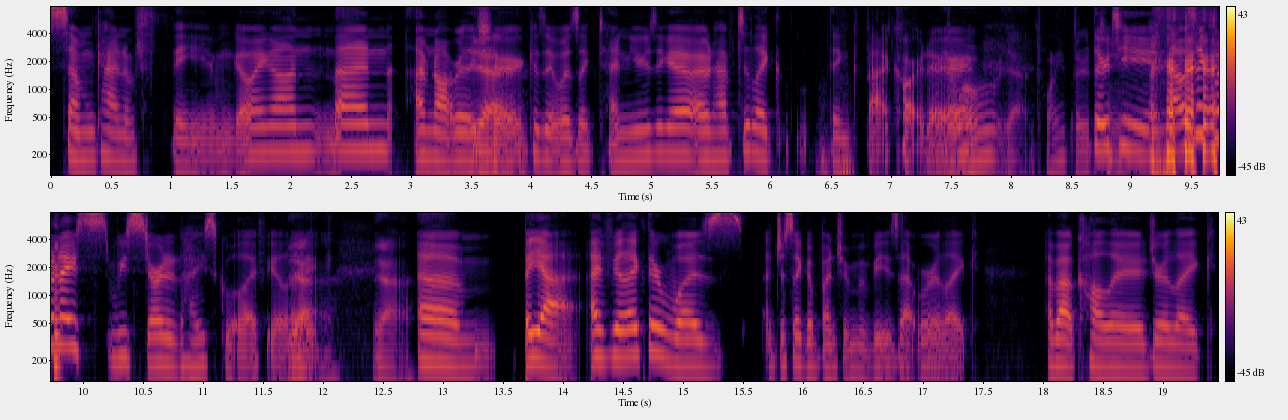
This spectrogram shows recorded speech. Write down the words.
some kind of theme going on then. I'm not really Yeah. sure because it was like 10 years ago. I would have to like think back harder. were- yeah, 2013. 13. That was like when I s- we started high school, I feel like. yeah, yeah. Um but yeah, I feel like there was just like a bunch of movies that were like about college or like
